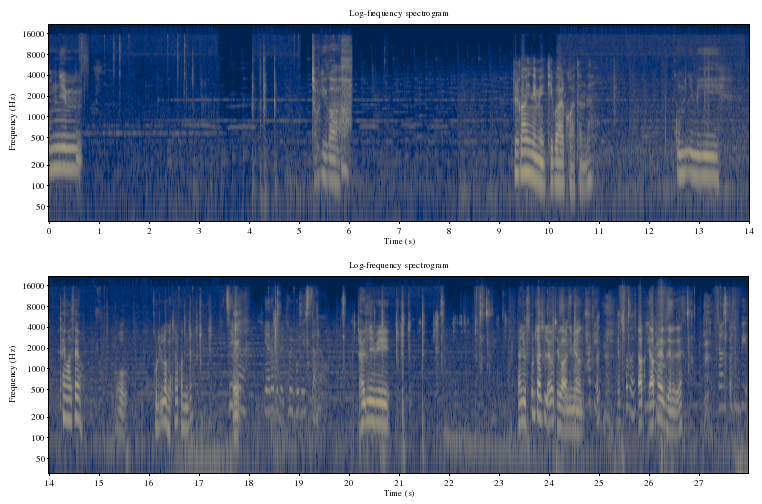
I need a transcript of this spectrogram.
홈님 저기가 필가이님이 디바 할것 같은데. 곰님이 탱하세요. 뭐 고릴라 괜찮을 것 같은데? 제가 여러분을 돌보겠어요. 자유님이 아니면 솔드 하실래요? 제가 아니면. 괜찮아요. 야, 야타 해도 되는데? 전투 준비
